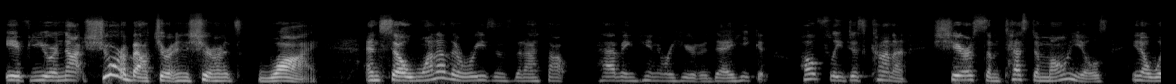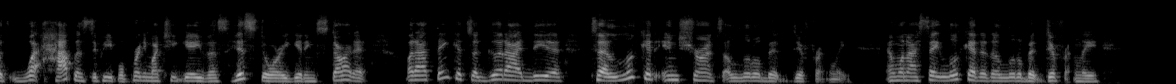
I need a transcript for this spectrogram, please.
If you're not sure about your insurance, why? And so, one of the reasons that I thought having Henry here today, he could hopefully just kind of share some testimonials, you know, with what happens to people. Pretty much, he gave us his story getting started. But I think it's a good idea to look at insurance a little bit differently. And when I say look at it a little bit differently,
